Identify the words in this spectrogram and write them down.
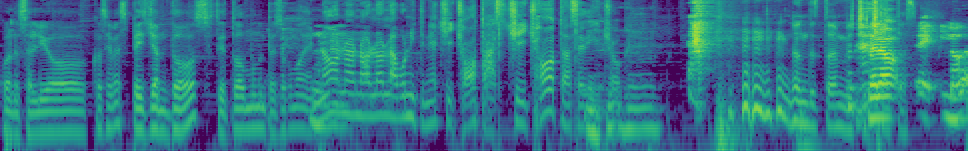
Cuando salió, ¿cómo se llama? Space Jam 2, que todo el mundo empezó como de, no, no, no, Lola Bonnie tenía chichotas, chichotas, he dicho. ¿Dónde están mis Pero- chichotas? Eh, lo,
